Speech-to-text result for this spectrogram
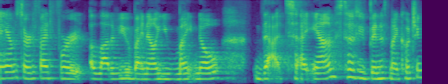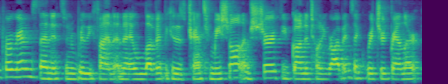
am certified for a lot of you by now. You might know that I am. So if you've been with my coaching programs, then it's been really fun and I love it because it's transformational. And I'm sure if you've gone to Tony Robbins, like Richard Bandler,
